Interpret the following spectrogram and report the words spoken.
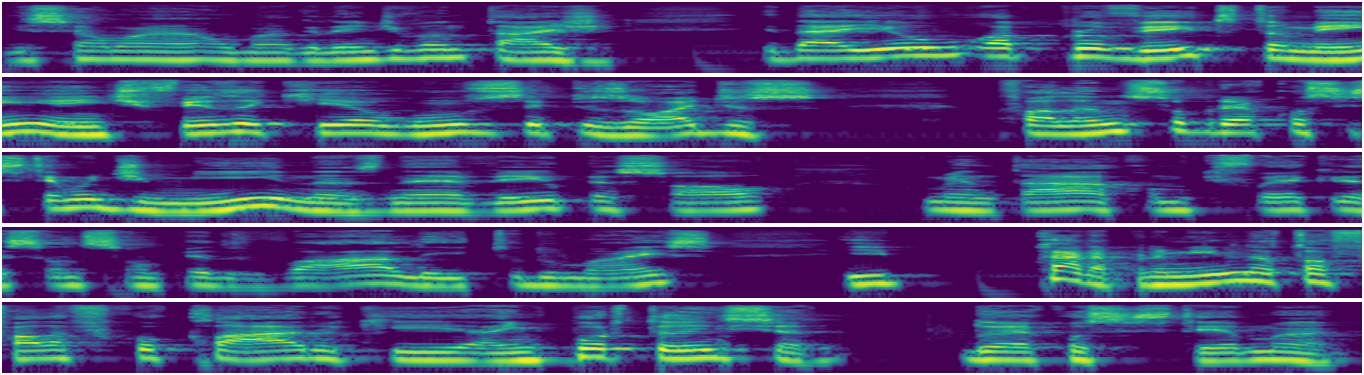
Isso é uma, uma grande vantagem. E daí eu aproveito também, a gente fez aqui alguns episódios falando sobre o ecossistema de Minas, né? Veio o pessoal comentar como que foi a criação de São Pedro Vale e tudo mais. E, cara, para mim na tua fala ficou claro que a importância do ecossistema,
